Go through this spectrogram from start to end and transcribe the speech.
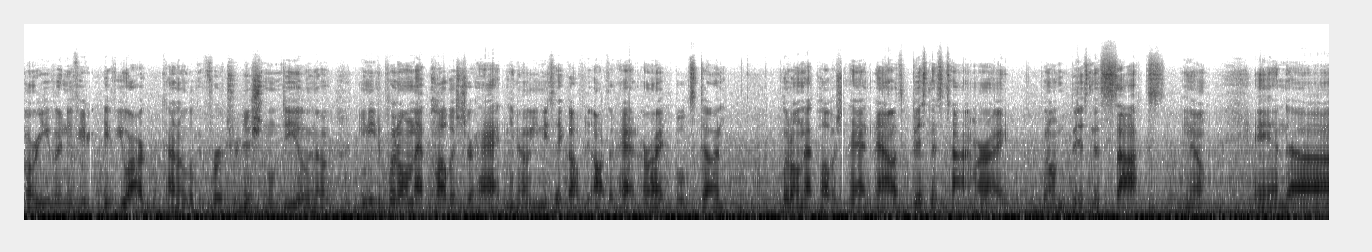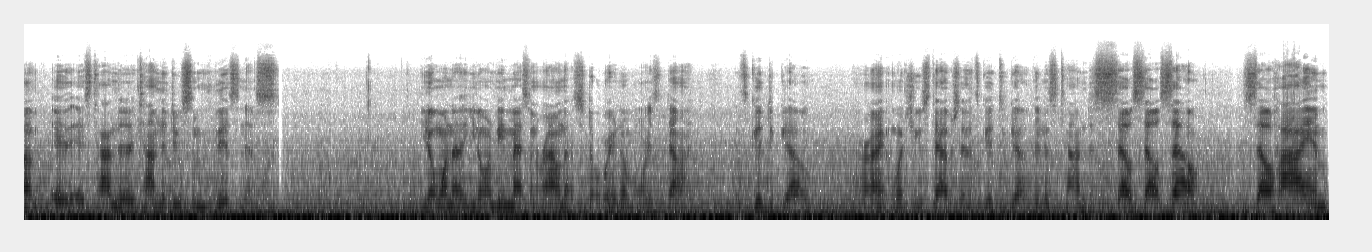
or even if you if you are kind of looking for a traditional deal, you know, you need to put on that publisher hat. You know, you need to take off the author hat. All right, book's done. Put on that publishing hat. Now it's business time. All right, put on the business socks. You know, and uh, it, it's time to time to do some business. You don't want to you don't want to be messing around with that story no more. It's done. It's good to go. All right. Once you establish that it's good to go, then it's time to sell, sell, sell, sell high and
